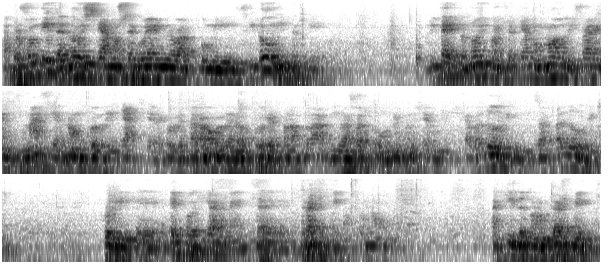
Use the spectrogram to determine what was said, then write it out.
approfondite, noi stiamo seguendo alcuni filoni perché, ripeto, noi concertiamo un modo di fare antimafia non con le chiacchiere, con le parole oppure bla bla, viva fortuna, noi siamo scavatori, zappatori quelli che, e poi chiaramente trasmettono a chi devono trasmettere,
